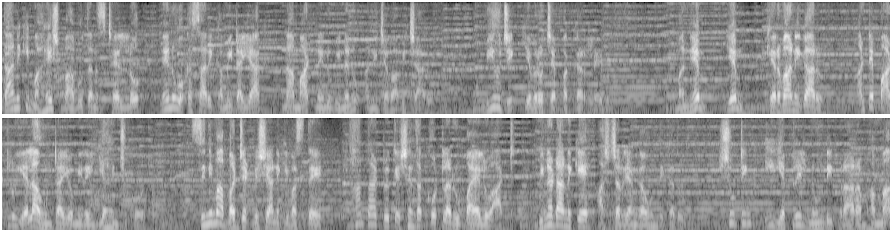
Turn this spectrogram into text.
దానికి మహేష్ బాబు తన స్టైల్లో నేను ఒకసారి కమిట్ అయ్యాక నా మాట నేను వినను అని జవాబిచ్చారు. మ్యూజిక్ ఎవరో చెప్పక్కర్లేదు. మన్యం ఎం కెర్వాణి గారు. అంటే పాటలు ఎలా ఉంటాయో మీరే ఊహించుకోరు సినిమా బడ్జెట్ విషయానికి వస్తే థాంతాట్రికేషన్ కోట్ల రూపాయలు ఆర్ట్ వినడానికే ఆశ్చర్యంగా ఉంది కదూ. షూటింగ్ ఈ ఏప్రిల్ నుండి ప్రారంభమా?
